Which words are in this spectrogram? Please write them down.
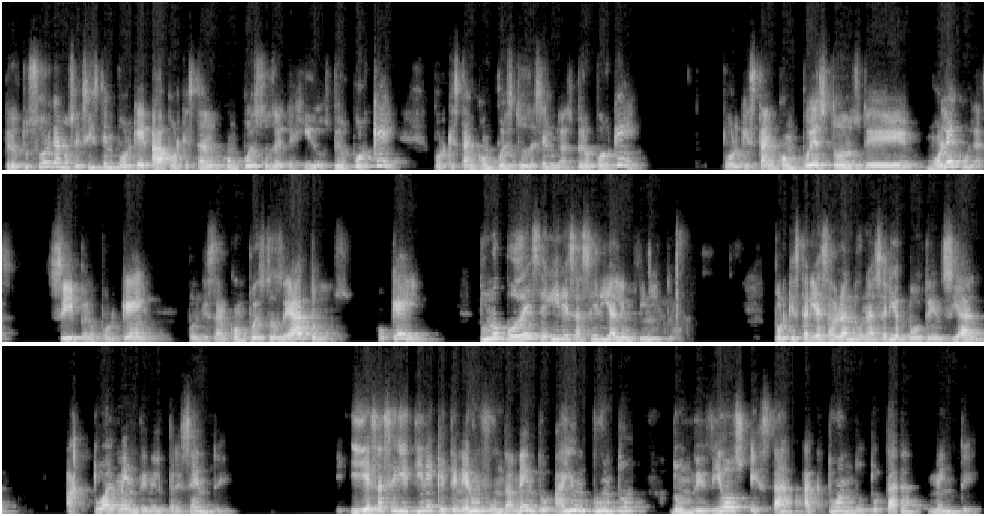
pero tus órganos existen ¿por qué? Ah, porque están compuestos de tejidos. ¿Pero por qué? Porque están compuestos de células. ¿Pero por qué? Porque están compuestos de moléculas. Sí, pero ¿por qué? Porque están compuestos de átomos. Ok. Tú no podés seguir esa serie al infinito. Porque estarías hablando de una serie potencial actualmente en el presente. Y esa serie tiene que tener un fundamento. Hay un punto donde Dios está actuando totalmente.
